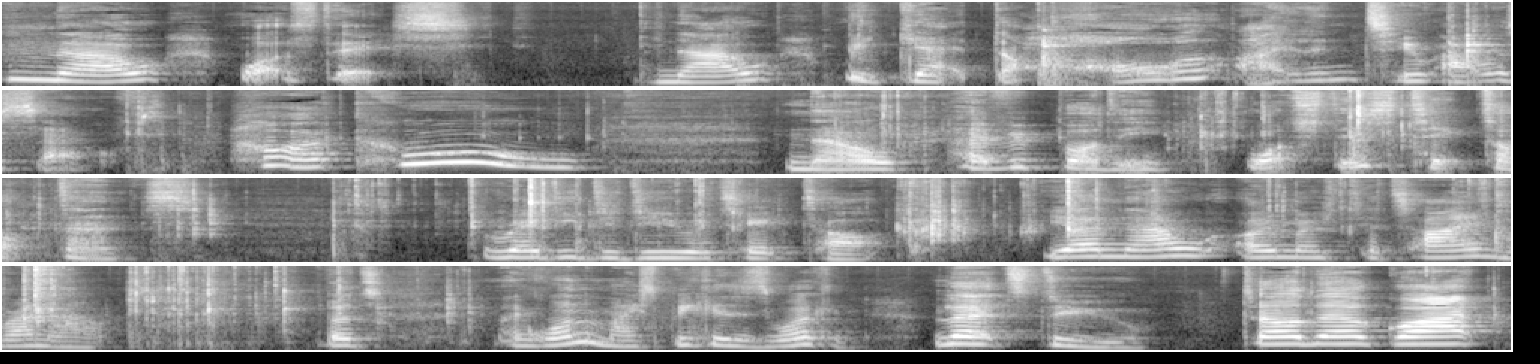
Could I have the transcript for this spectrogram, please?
Now, what's this? Now we get the whole island to ourselves. Oh, cool. Now, everybody, watch this TikTok dance. Ready to do a TikTok. Yeah, now almost the time ran out. But my, one of my speakers is working. Let's do. Tell the quack,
